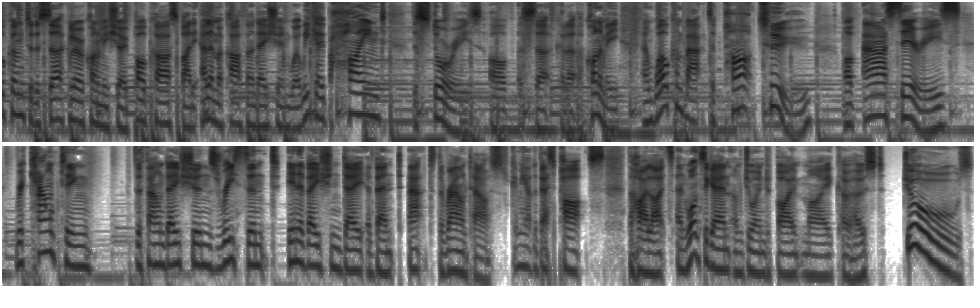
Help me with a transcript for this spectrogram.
Welcome to the Circular Economy Show podcast by the Ellen MacArthur Foundation, where we go behind the stories of a circular economy. And welcome back to part two of our series recounting the Foundation's recent Innovation Day event at the Roundhouse, giving out the best parts, the highlights. And once again, I'm joined by my co host, Jules.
